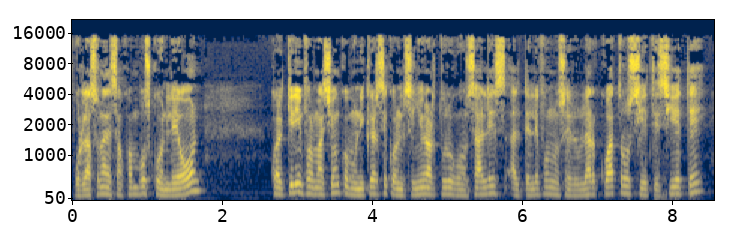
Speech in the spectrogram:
por la zona de San Juan Bosco en León. Cualquier información, comunicarse con el señor Arturo González al teléfono celular 477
